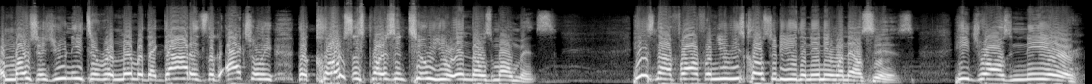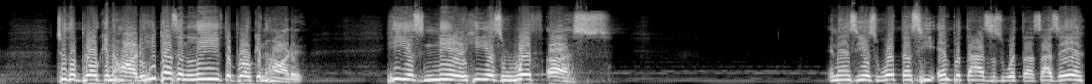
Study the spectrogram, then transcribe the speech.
emotions, you need to remember that God is the, actually the closest person to you in those moments. He's not far from you, He's closer to you than anyone else is. He draws near to the brokenhearted. He doesn't leave the brokenhearted. He is near, He is with us. And as he is with us, he empathizes with us. Isaiah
